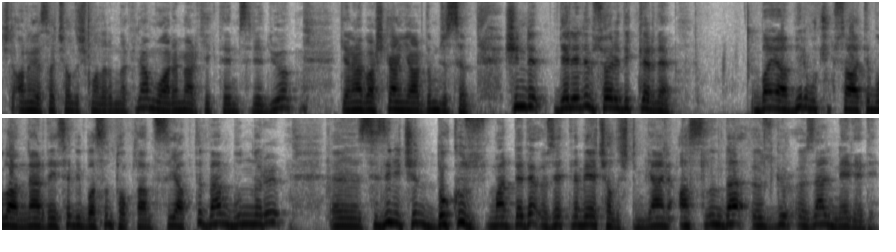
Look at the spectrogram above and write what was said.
işte anayasa çalışmalarında filan Muharrem Erkek temsil ediyor. Genel Başkan Yardımcısı. Şimdi gelelim söylediklerine bayağı bir buçuk saati bulan neredeyse bir basın toplantısı yaptı. Ben bunları e, sizin için 9 maddede özetlemeye çalıştım. Yani aslında Özgür Özel ne dedi?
